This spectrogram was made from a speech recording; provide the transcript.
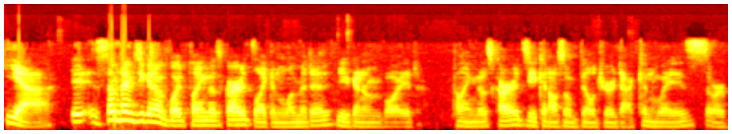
Yeah it, sometimes you can avoid playing those cards like in limited you can avoid playing those cards. You can also build your deck in ways or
